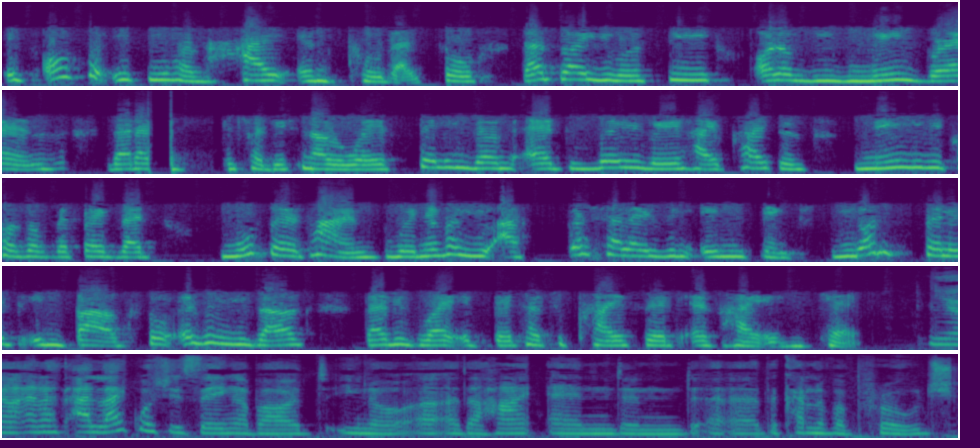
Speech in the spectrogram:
is also if you have high-end products. So that's why you will see all of these main brands that are in traditional way selling them at very, very high prices, mainly because of the fact that most of the times, whenever you are specializing anything, you don't sell it in bulk. So as a result, that is why it's better to price it as high as you can. Yeah, and I, I, like what you're saying about you know uh, the high end and uh, the kind of approach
